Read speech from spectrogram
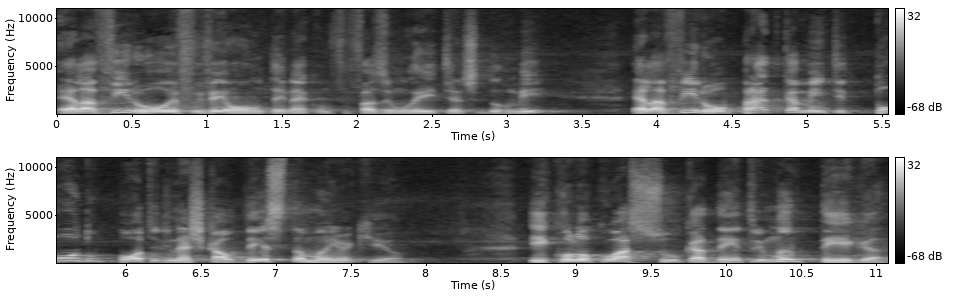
Ela virou, eu fui ver ontem, né, quando fui fazer um leite antes de dormir, ela virou praticamente todo o pote de Nescau desse tamanho aqui, ó, e colocou açúcar dentro e manteiga,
